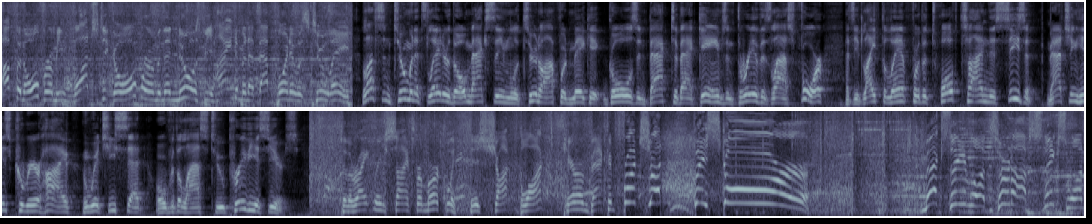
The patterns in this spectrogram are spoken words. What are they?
up and over him. He watched it go over him and then knew it was behind him, and at that point it was too late. Less than two minutes later, though, Maxim Letunov would make it goals in back to back games in three of his last four as he'd light the lamp for the 12th time this season, matching his career high, in which he set over the last two previous years. To the right wing side for Merkley. His shot blocked. Karen back in front. Shot. They score! Maxime Letunov sneaks one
